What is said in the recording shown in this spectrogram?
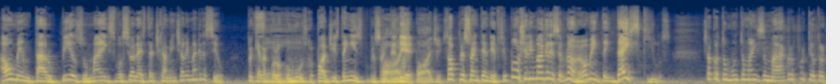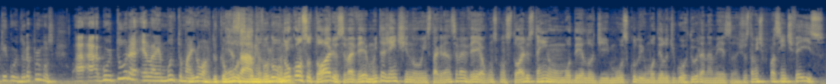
aumentar o peso, mas se você olhar esteticamente, ela emagreceu. Porque ela Sim. colocou músculo. Pode isso? Tem isso para o pessoal Pode, entender? pode. Só para o pessoal entender. Você, Poxa, ele emagreceu. Não, eu aumentei 10 quilos. Só que eu estou muito mais magro porque eu troquei gordura por músculo. A, a gordura, ela é muito maior do que o músculo Exato. em volume? No consultório, você vai ver, muita gente no Instagram, você vai ver, alguns consultórios têm um modelo de músculo e um modelo de gordura na mesa, justamente para o paciente ver isso.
